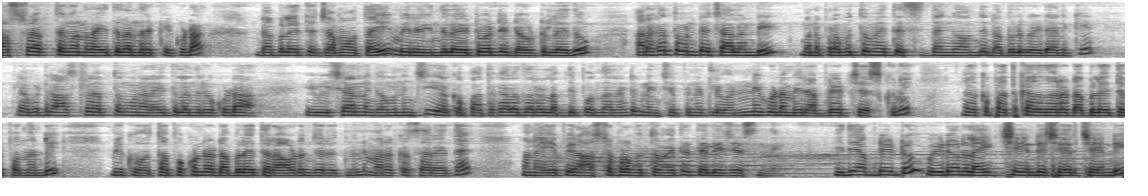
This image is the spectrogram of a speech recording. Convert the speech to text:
రాష్ట్ర వ్యాప్తంగా ఉన్న రైతులందరికీ కూడా డబ్బులు అయితే జమ అవుతాయి. మీరు ఇందులో ఎటువంటి డౌట్ లేదు. అర్హత ఉంటే చాలండి. మన ప్రభుత్వం అయితే సిద్ధంగా ఉంది డబ్బులు వేయడానికి. కాబట్టి రాష్ట్ర వ్యాప్తంగా ఉన్న రైతులందరూ కూడా ఈ విషయాలను గమనించి ఈ యొక్క పథకాల ద్వారా లబ్ధి పొందాలంటే నేను చెప్పినట్లు ఇవన్నీ కూడా మీరు అప్డేట్ చేసుకుని ఈ యొక్క పథకాల ద్వారా డబ్బులు అయితే పొందండి. మీకు తప్పకుండా డబ్బులు అయితే రావడం జరుగుతుందని మరొకసారి అయితే మన ఏపీ రాష్ట్ర ప్రభుత్వం అయితే తెలియజేసింది. ఇదే అప్డేటు. వీడియోని లైక్ చేయండి షేర్ చేయండి.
